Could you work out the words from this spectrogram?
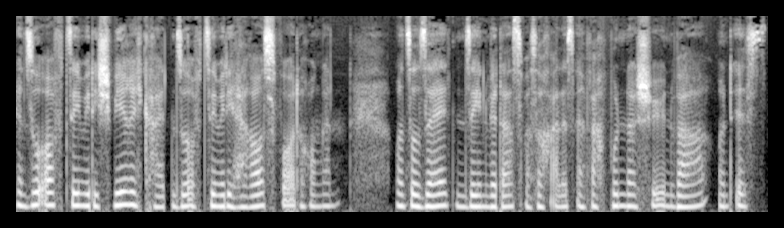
Denn so oft sehen wir die Schwierigkeiten, so oft sehen wir die Herausforderungen und so selten sehen wir das, was auch alles einfach wunderschön war und ist.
